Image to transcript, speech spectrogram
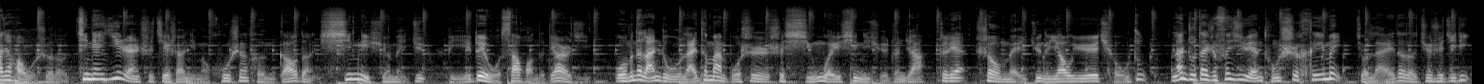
大家好，我是舌头，今天依然是介绍你们呼声很高的心理学美剧《别对我撒谎》的第二集。我们的男主莱特曼博士是行为心理学专家。这天受美军的邀约求助，男主带着分析员同事黑妹就来到了军事基地。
